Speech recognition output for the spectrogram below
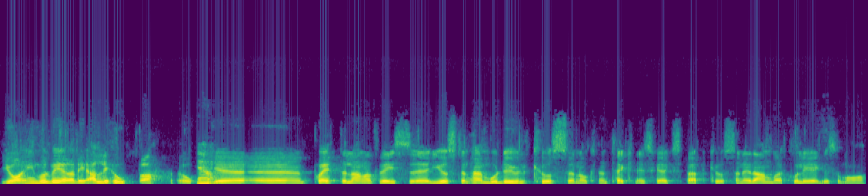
Jag är involverad i allihopa och ja. eh, på ett eller annat vis eh, just den här modulkursen och den tekniska expertkursen är det andra kollegor som har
